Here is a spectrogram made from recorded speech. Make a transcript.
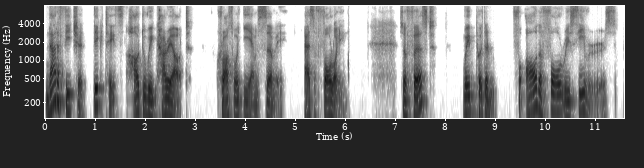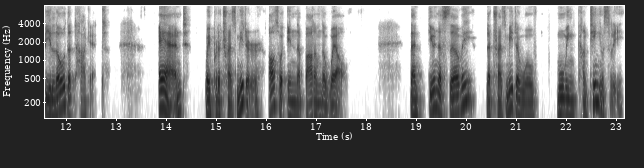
That feature dictates how do we carry out crosswell EM survey as following. So first, we put the, for all the four receivers below the target. And we put a transmitter also in the bottom of the well. Then during the survey, the transmitter will moving continuously.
